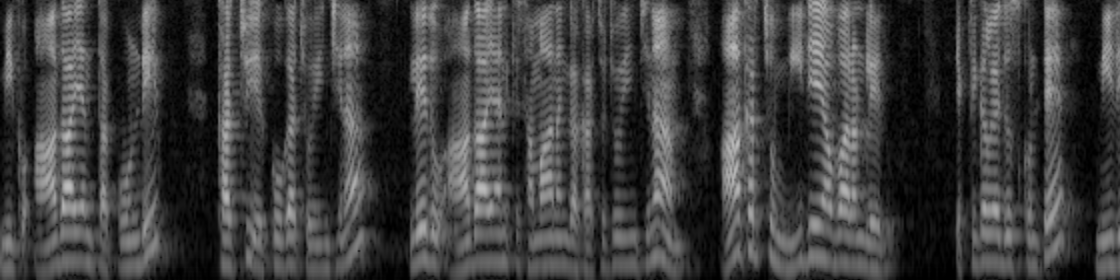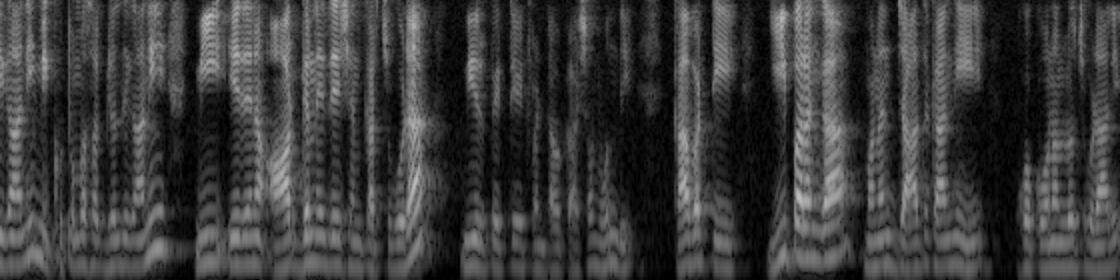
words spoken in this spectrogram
మీకు ఆదాయం తక్కువ ఉండి ఖర్చు ఎక్కువగా చూయించినా లేదు ఆదాయానికి సమానంగా ఖర్చు చూయించినా ఆ ఖర్చు మీదే అవ్వాలని లేదు. టెక్నికల్గా చూసుకుంటే మీది కానీ మీ కుటుంబ సభ్యులది కానీ మీ ఏదైనా ఆర్గనైజేషన్ ఖర్చు కూడా మీరు పెట్టేటువంటి అవకాశం ఉంది. కాబట్టి ఈ పరంగా మనం జాతకాన్ని ఒక కోణంలో చూడాలి.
